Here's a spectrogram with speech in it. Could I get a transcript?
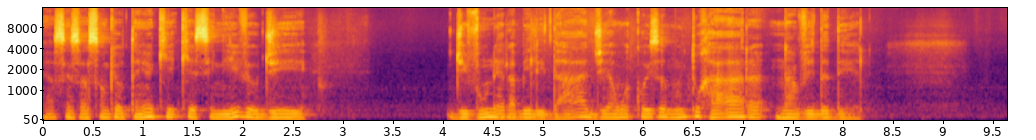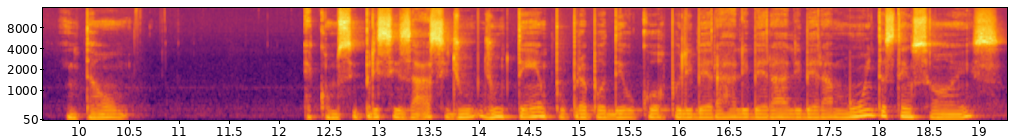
É a sensação que eu tenho é que, que esse nível de, de vulnerabilidade é uma coisa muito rara na vida dele. Então, é como se precisasse de um, de um tempo para poder o corpo liberar, liberar, liberar muitas tensões,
